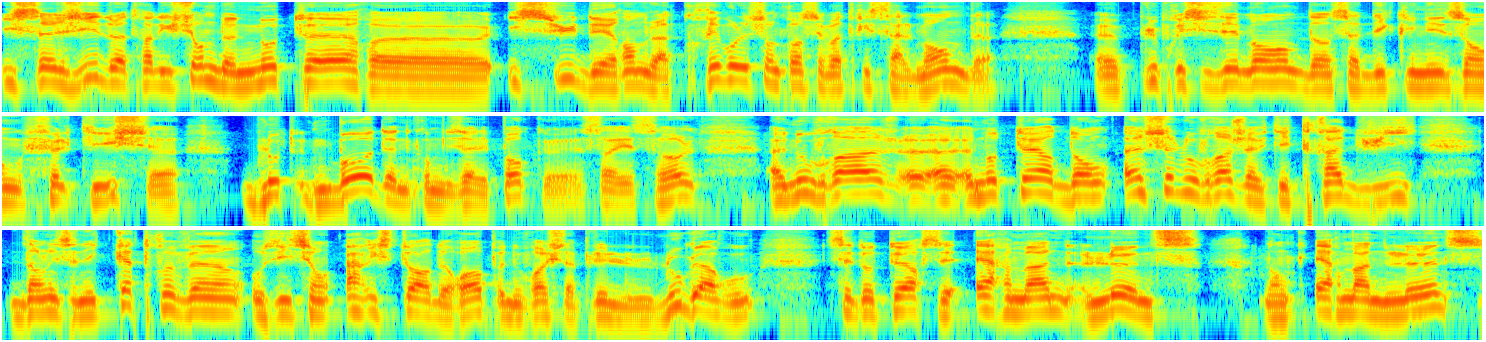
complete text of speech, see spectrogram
Il s'agit de la traduction d'un auteur euh, issu des rangs de la révolution conservatrice allemande, euh, plus précisément dans sa déclinaison Völkisch, euh, Boden, comme disait à l'époque ça et Sol, un ouvrage, un auteur dont un seul ouvrage avait été traduit dans les années 80 aux éditions Aristoire d'Europe, un ouvrage qui s'appelait Le Loup-garou. Cet auteur, c'est Hermann Leuns. Donc Hermann Leuns,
